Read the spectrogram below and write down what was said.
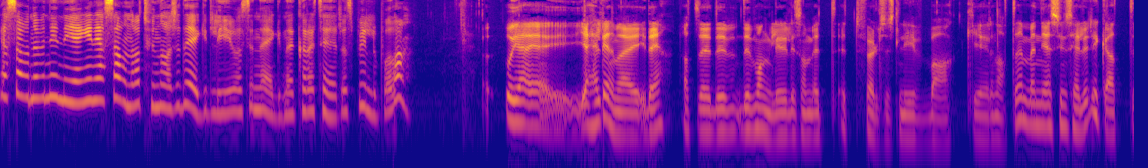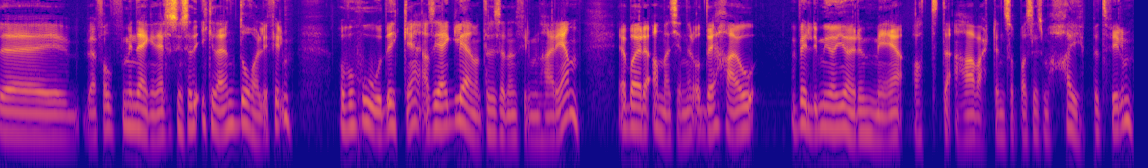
Jeg savner venninnegjengen. Jeg savner at hun har sitt eget liv og sine egne karakterer å spille på, da. Og jeg, jeg er helt enig med deg i det. At det, det, mangler liksom et, et følelsesliv bak Renate. Men jeg syns heller ikke at eh, i hvert fall for min egen del synes jeg det ikke er en dårlig film. Overhodet ikke. Altså Jeg gleder meg til å se den filmen her igjen. Jeg bare anerkjenner, Og det har jo veldig mye å gjøre med at det har vært en såpass liksom hypet film.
